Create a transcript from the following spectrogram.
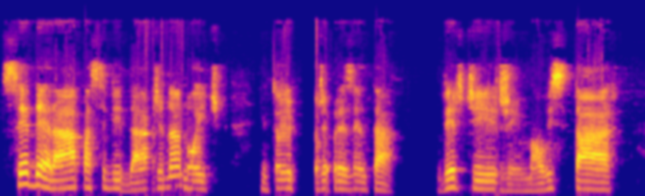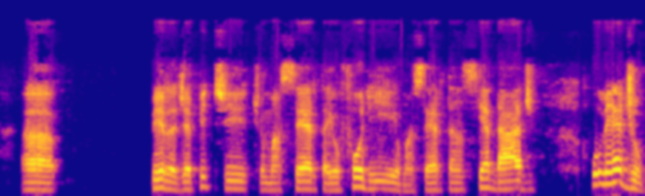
cederá à passividade na noite. Então, ele pode apresentar vertigem, mal-estar, uh, perda de apetite, uma certa euforia, uma certa ansiedade. O médium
